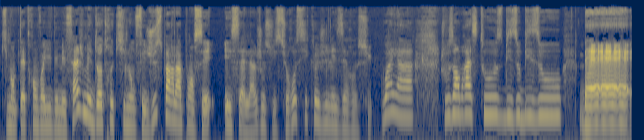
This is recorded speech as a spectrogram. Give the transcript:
qui m'ont peut-être envoyé des messages, mais d'autres qui l'ont fait juste par la pensée. Et celle-là, je suis sûre aussi que je les ai reçues. Voilà. Je vous embrasse tous. Bisous, bisous. Bé.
